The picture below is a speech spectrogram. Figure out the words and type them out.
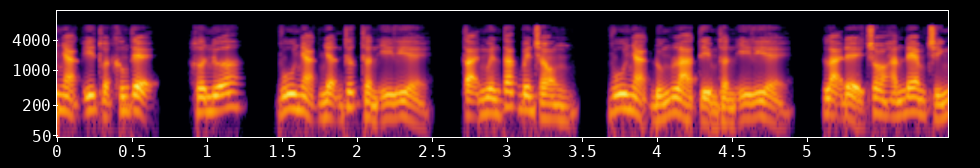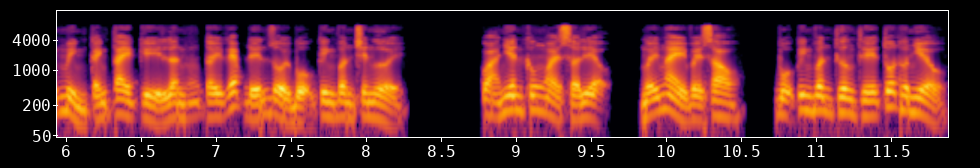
nhạc y thuật không tệ, hơn nữa, vu nhạc nhận thức thần y ỉa tại nguyên tắc bên trong, vu nhạc đúng là tìm thần y ỉa lại để cho hắn đem chính mình cánh tay kỳ lân tấy ghép đến rồi bộ kinh vân trên người. Quả nhiên không ngoài sở liệu, mấy ngày về sau, bộ kinh vân thương thế tốt hơn nhiều,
